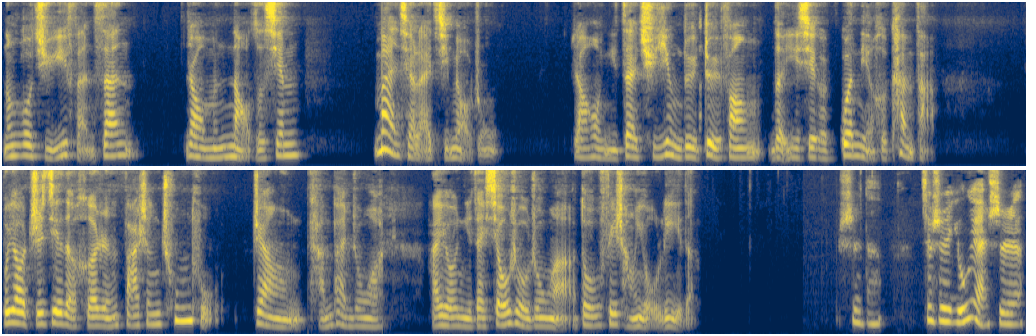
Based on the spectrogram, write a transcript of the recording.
能够举一反三，让我们脑子先慢下来几秒钟。然后你再去应对对方的一些个观点和看法，不要直接的和人发生冲突，这样谈判中啊，还有你在销售中啊都非常有利的。是的，就是永远是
